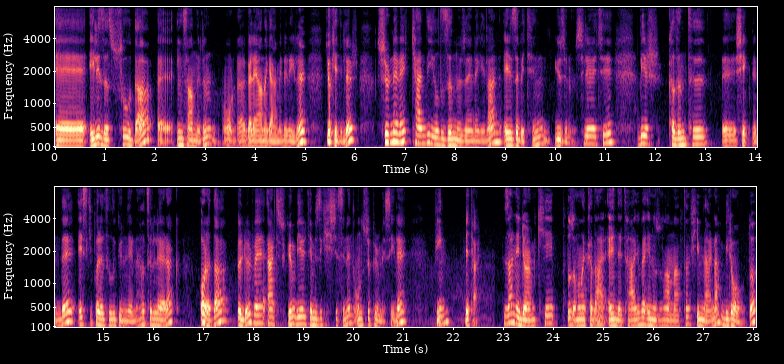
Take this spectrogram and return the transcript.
e, Eliza Su da e, insanların orada galeyana gelmeleriyle yok edilir. Sürünerek kendi yıldızının üzerine gelen Elizabeth'in yüzünün silüeti bir kalıntı e, şeklinde eski parıltılı günlerini hatırlayarak orada ölür ve ertesi gün bir temizlik işçisinin onu süpürmesiyle film biter. Zannediyorum ki bu zamana kadar en detaylı ve en uzun anlattığım filmlerden biri oldu.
